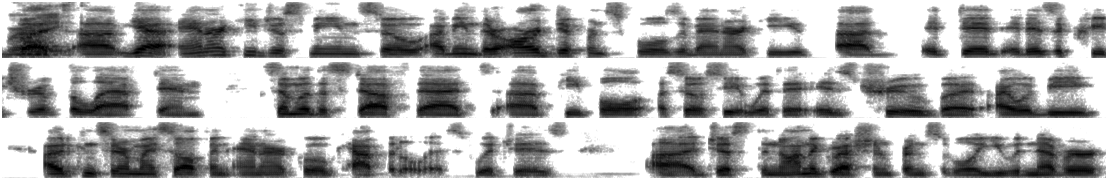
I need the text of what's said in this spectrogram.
Right. But uh, yeah, anarchy just means so. I mean, there are different schools of anarchy. Uh, it did. It is a creature of the left, and some of the stuff that uh, people associate with it is true. But I would be, I would consider myself an anarcho-capitalist, which is uh, just the non-aggression principle. You would never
